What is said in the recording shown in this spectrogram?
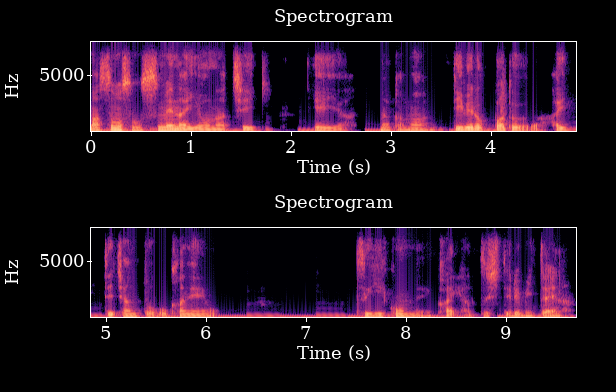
まあそもそも住めないような地域、エリア、なんかまあディベロッパーとかが入ってちゃんとお金をつぎ込んで開発してるみたいな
